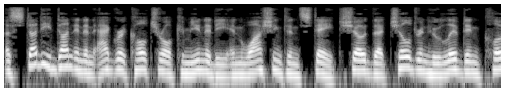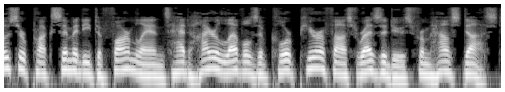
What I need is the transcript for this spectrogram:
A study done in an agricultural community in Washington state showed that children who lived in closer proximity to farmlands had higher levels of chlorpyrifos residues from house dust.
